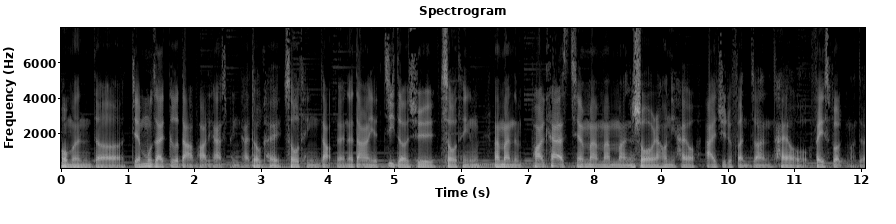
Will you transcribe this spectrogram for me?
我们的节目在各大 podcast 平台都可以收听到。对，那当然也记得去收听慢慢的 podcast，千慢慢慢说。然后你还有 IG 的粉钻，还有 Facebook 嘛？对。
